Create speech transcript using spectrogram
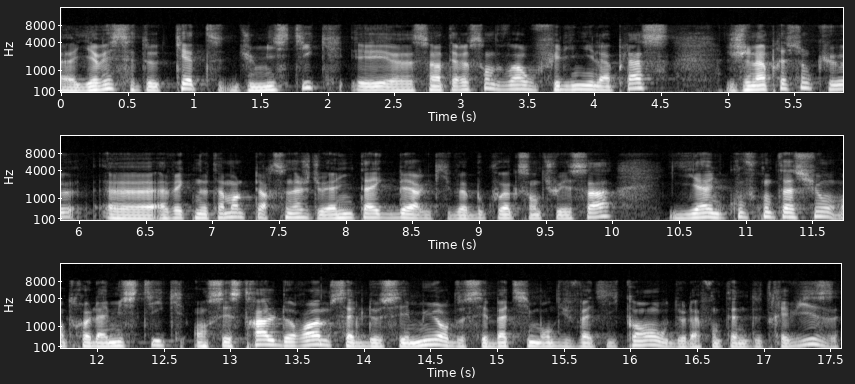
il y avait cette quête du mystique et c'est intéressant de voir où Fellini la place. J'ai l'impression que, avec notamment le personnage de Anita Ekberg qui va beaucoup accentuer ça, il y a une confrontation entre la mystique ancestrale de Rome, celle de ces murs, de ces bâtiments du Vatican ou de la fontaine de Trévise,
